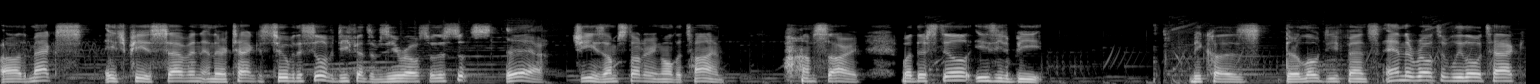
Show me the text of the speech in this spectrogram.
Uh, the max HP is 7 and their attack is 2, but they still have a defense of 0. So there's still... Yeah, jeez, I'm stuttering all the time. I'm sorry. But they're still easy to beat. Because they're low defense and they're relatively low attack.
